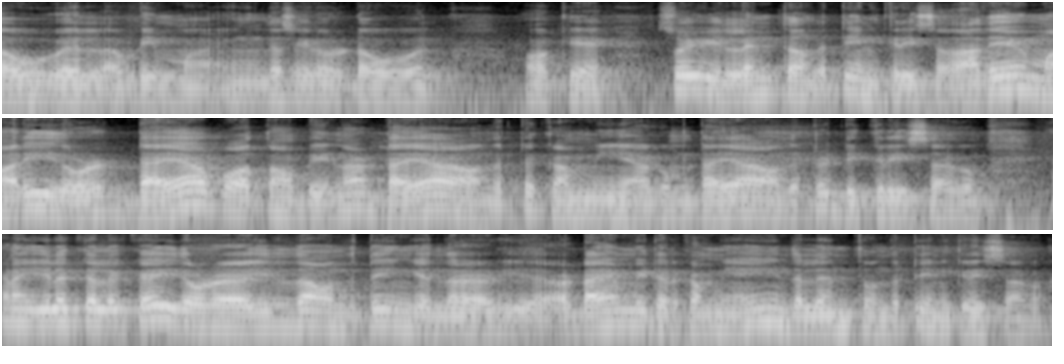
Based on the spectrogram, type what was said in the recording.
டவ் வெல் அப்படிம்பாங்க. இந்த சைடு ஒரு tau L okay so length வந்துட்டு இன்க்ரீஸ் ஆகும் அதே மாதிரி இதோட டயா பார்த்தோம் அப்படின்னா டயா வந்துட்டு கம்மியாகும். டயா வந்துட்டு டிக்ரீஸ் ஆகும். ஏன்னா இழுக்க இழுக்க இதோட இதுதான் வந்துட்டு இங்கே இந்த டயமீட்டர் கம்மியாகி இந்த லென்த் வந்துட்டு இன்க்ரீஸ் ஆகும்.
